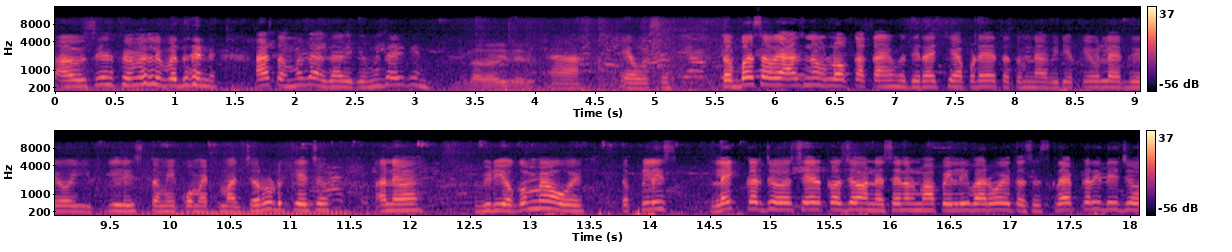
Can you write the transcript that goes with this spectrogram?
આવું છે ફેમિલી બધાને આ તો મજા જ આવી ગઈ મજા આવી ગઈ ને? હા એવું છે. તો બસ હવે આજનો વ્લોગ કાંઈ સુધી રાખીએ આપણે. તો તમને આ વીડિયો કેવો લાગ્યો એ પ્લીઝ તમે કોમેન્ટમાં જરૂર કહેજો. અને વીડિયો ગમ્યો હોય તો પ્લીઝ લાઈક કરજો શેર કરજો અને ચેનલમાં પહેલી વાર હોય તો સબસ્ક્રાઈબ કરી દેજો.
